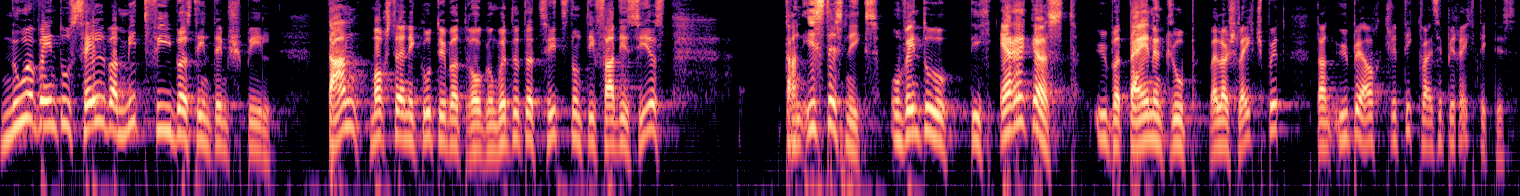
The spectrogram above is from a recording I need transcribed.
Nur wenn du selber mitfieberst in dem Spiel, dann machst du eine gute Übertragung. Wenn du dort sitzt und die fadisierst, dann ist es nichts. Und wenn du dich ärgerst über deinen Club, weil er schlecht spielt, dann übe auch Kritik, weil sie berechtigt ist.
